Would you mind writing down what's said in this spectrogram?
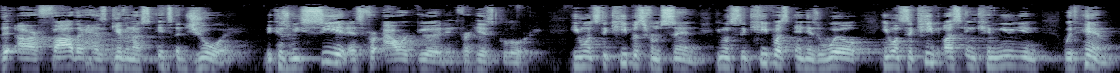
that our Father has given us. It's a joy because we see it as for our good and for His glory. He wants to keep us from sin. He wants to keep us in His will. He wants to keep us in communion with Him.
